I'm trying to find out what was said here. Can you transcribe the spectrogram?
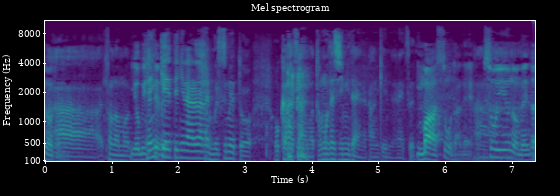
そうそう。ああその典型的なあれだね。娘とお母さんは友達みたいな関係みたいなやつ？まあそうだね。そういうのを目指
